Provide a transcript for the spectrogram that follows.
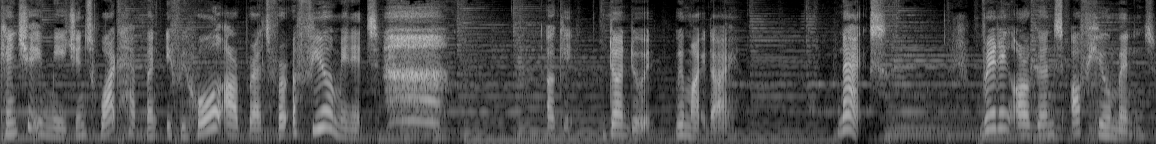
Can't you imagine what happens if we hold our breath for a few minutes? okay, don't do it. We might die. Next, breathing organs of humans.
